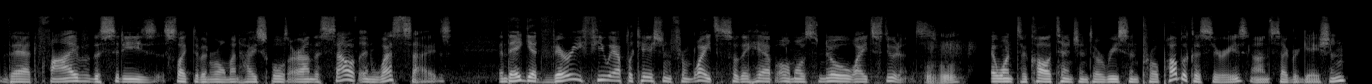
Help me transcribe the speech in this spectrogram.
that five of the city's selective enrollment high schools are on the south and west sides, and they get very few applications from whites, so they have almost no white students. Mm-hmm. I want to call attention to a recent ProPublica series on segregation.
